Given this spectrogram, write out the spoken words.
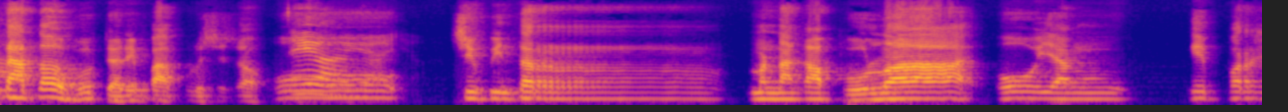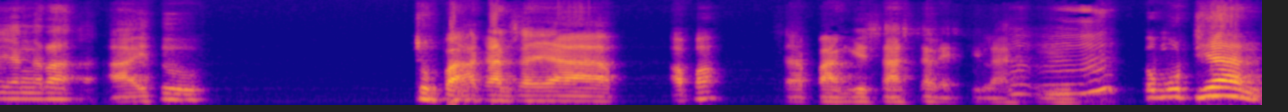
kita tahu Bu dari 40 siswa, oh Iya, iya, iya. Si pinter menangkap bola, oh yang kiper yang ah, itu coba akan saya apa? Saya panggil sasel istilahnya. Mm-mm. Kemudian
